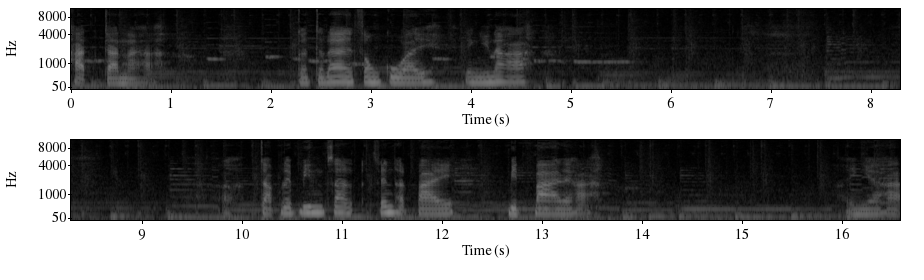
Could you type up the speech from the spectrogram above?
ถัดกันนะคะก็จะได้ทรงกลวยอย่างนี้นะคะ จับริบบิ้นเส้นเส้นถัดไปบิดปลายเลยค่ะ อย่างเงี้ยค่ะ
